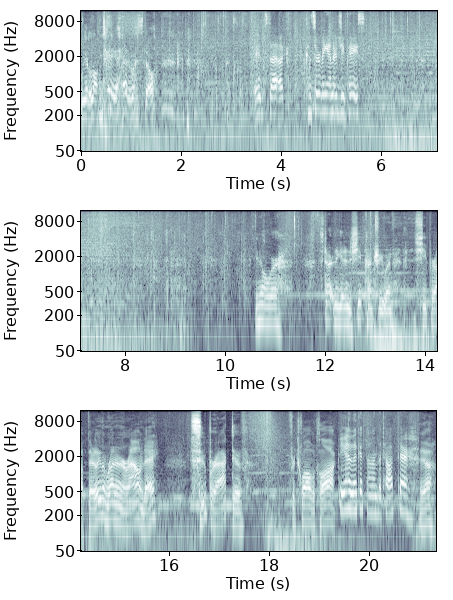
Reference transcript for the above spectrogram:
We got a long day ahead of us though. It's uh, conserving energy pace. You know, we're starting to get into sheep country when sheep are up there. Look at them running around, eh? Super active for 12 o'clock. Yeah, look at them on the top there. Yeah.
